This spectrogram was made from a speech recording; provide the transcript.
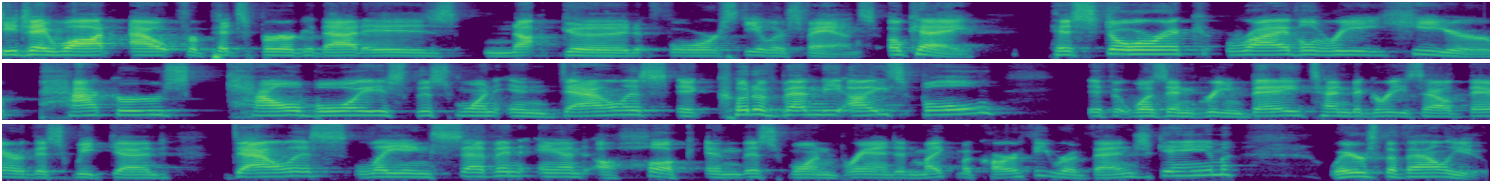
TJ Watt out for Pittsburgh. That is not good for Steelers fans. Okay. Historic rivalry here. Packers, Cowboys, this one in Dallas. It could have been the Ice Bowl if it was in Green Bay, 10 degrees out there this weekend. Dallas laying seven and a hook in this one, Brandon. Mike McCarthy, revenge game. Where's the value?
